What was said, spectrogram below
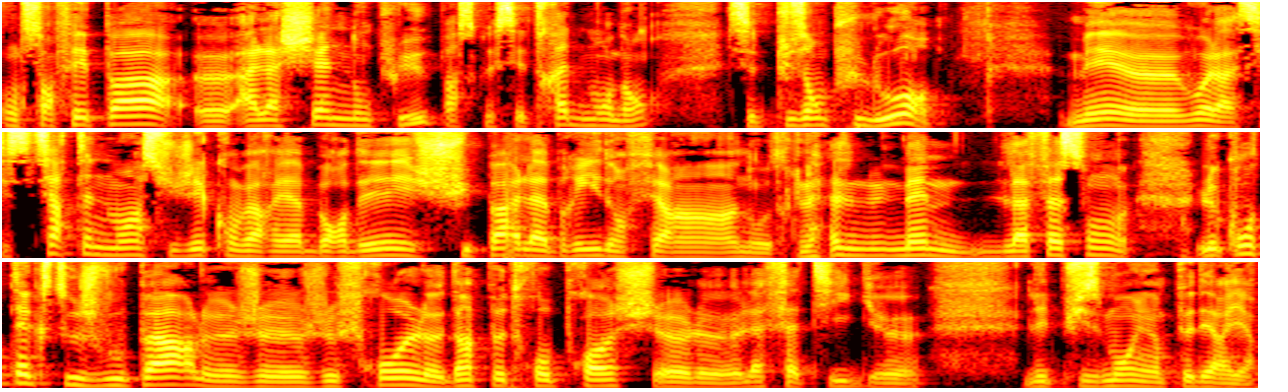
on s'en fait pas à la chaîne non plus parce que c'est très demandant, c'est de plus en plus lourd. Mais euh, voilà, c'est certainement un sujet qu'on va réaborder. Je suis pas à l'abri d'en faire un, autre. même la façon, le contexte où je vous parle, je, frôle d'un peu trop proche euh, la fatigue, euh, l'épuisement est un peu derrière.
